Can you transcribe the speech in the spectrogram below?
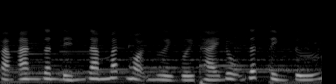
Phạm An Dân đến ra mắt mọi người với thái độ rất tình tứ.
